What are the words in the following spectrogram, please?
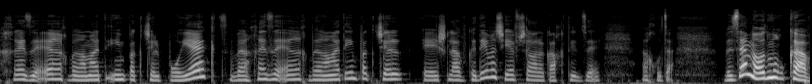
אחרי זה ערך ברמת אימפקט של פרויקט, ואחרי זה ערך ברמת אימפקט של אה, שלב קדימה, שיהיה אפשר לקחת את זה החוצה. וזה מאוד מורכב.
